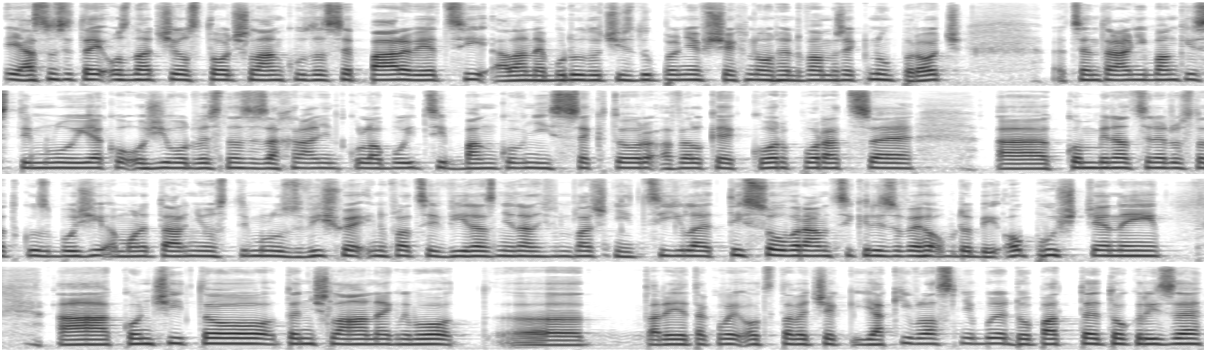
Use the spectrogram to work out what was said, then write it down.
Já jsem si tady označil z toho článku zase pár věcí, ale nebudu to číst úplně všechno, hned vám řeknu proč. Centrální banky stimulují jako o život ve snaze zachránit kolabující bankovní sektor a velké korporace. Kombinace nedostatku zboží a monetárního stimulu zvyšuje inflaci výrazně na inflační cíle. Ty jsou v rámci krizového období opuštěny a končí to ten článek nebo uh, tady je takový odstaveček, jaký vlastně bude dopad této krize.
